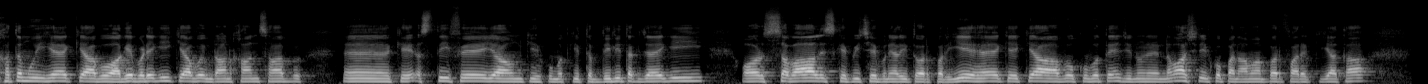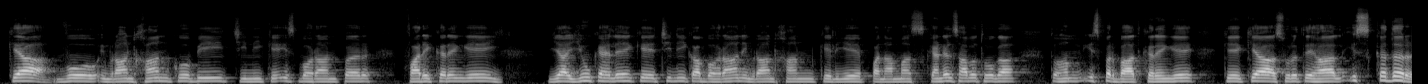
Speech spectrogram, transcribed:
ختم ہوئی ہے، کیا وہ آگے بڑھے گی؟ کیا وہ عمران خان صاحب کے استعفے یا ان کی حکومت کی تبدیلی تک جائے گی۔ اور سوال اس کے پیچھے بنیادی طور پر یہ ہے کہ کیا وہ قوتیں جنہوں نے نواز شریف کو پانامہ پر فارغ کیا تھا، کیا وہ عمران خان کو بھی چینی کے اس بحران پر فارغ کریں گے؟ یا یوں کہہ لیں کہ چینی کا بحران عمران خان کے لیے پانامہ سکینڈل ثابت ہوگا، تو ہم اس پر بات کریں گے کہ کیا صورتحال اس قدر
